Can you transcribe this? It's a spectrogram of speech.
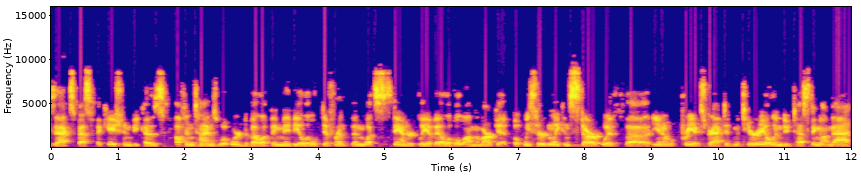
exact specification because oftentimes what we're developing may be a little different than what's standardly available on the market. But we certainly can start with uh, you know pre-extracted material and do testing on that,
